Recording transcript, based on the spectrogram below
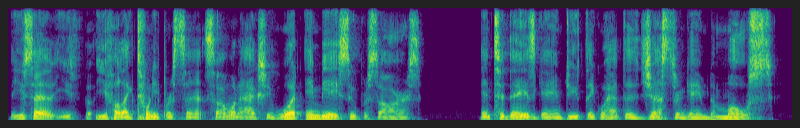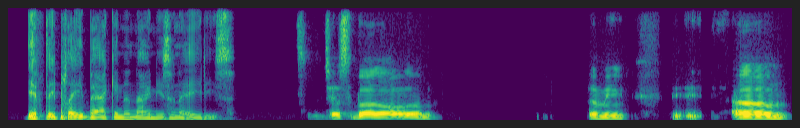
You said you you felt like twenty percent. So I want to ask you, what NBA superstars in today's game do you think will have to adjust their game the most if they played back in the nineties and the eighties? Just about all of them. I mean, um,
